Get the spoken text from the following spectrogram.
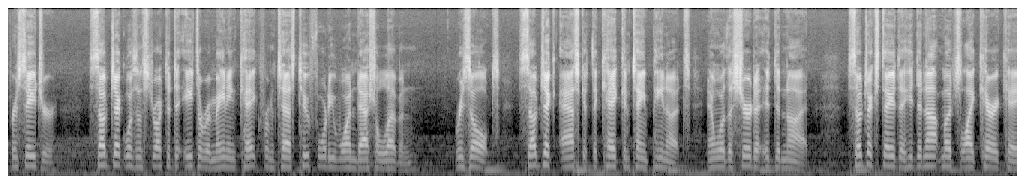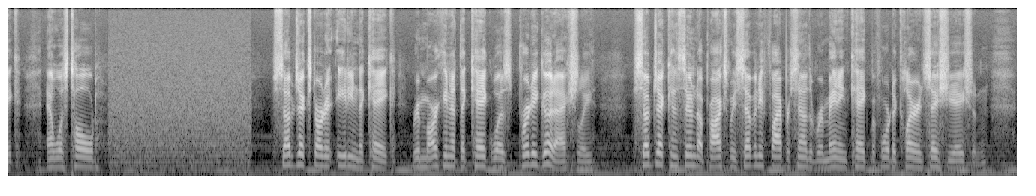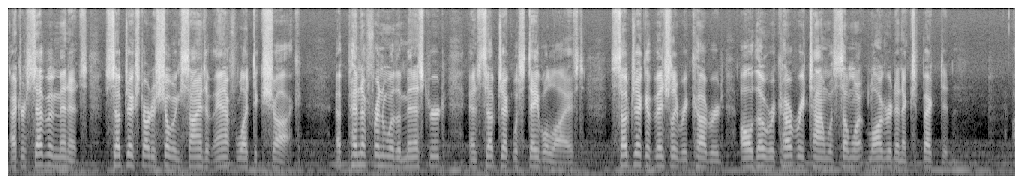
Procedure Subject was instructed to eat the remaining cake from Test 241-11. Results: Subject asked if the cake contained peanuts, and was assured that it did not. Subject stated that he did not much like carrot cake, and was told. Subject started eating the cake, remarking that the cake was pretty good actually. Subject consumed approximately 75% of the remaining cake before declaring satiation. After seven minutes, subject started showing signs of anaphylactic shock. Epinephrine was administered, and subject was stabilized. Subject eventually recovered, although recovery time was somewhat longer than expected.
